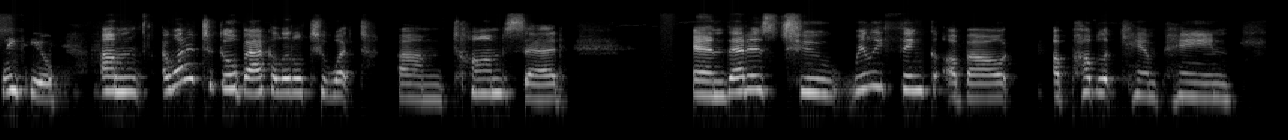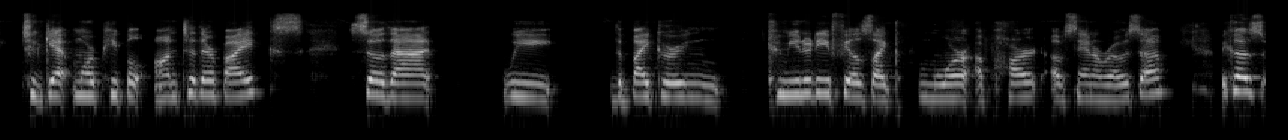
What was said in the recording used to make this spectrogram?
Thank you. Um, I wanted to go back a little to what um, Tom said. And that is to really think about a public campaign to get more people onto their bikes so that we, the bikering community feels like more a part of Santa Rosa. Because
